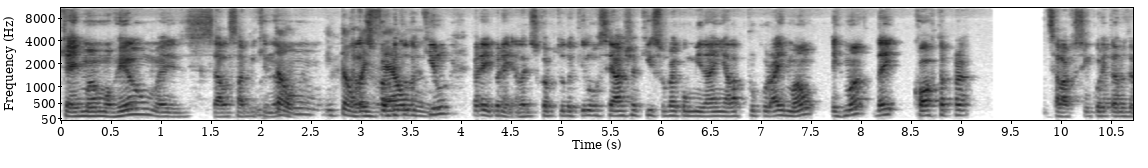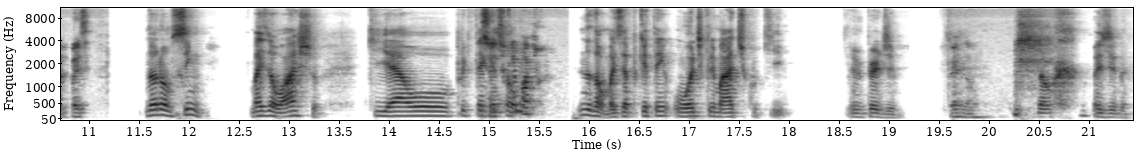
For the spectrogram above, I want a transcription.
que a irmã morreu, mas ela sabe que não. Então, então ela descobre é tudo aquilo. Peraí, peraí. Ela descobre tudo aquilo. Você acha que isso vai culminar em ela procurar irmão, irmã, daí corta pra, sei lá, 50 anos depois. Não, não, sim. Mas eu acho que é o. Porque tem Isso é questão... anticlimático. Não, não, mas é porque tem o anticlimático que. Eu me perdi. Perdão. Imagina.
